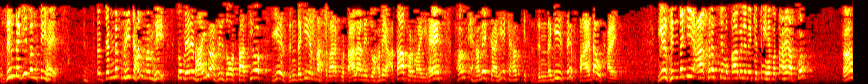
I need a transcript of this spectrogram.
زندگی بنتی ہے۔ جنت بھی جہنم بھی۔ تو میرے بھائیو عزیزوں اور ساتھیوں یہ زندگی اللہ تبارک و تعالیٰ نے جو ہمیں عطا فرمائی ہے، ہم، ہمیں چاہیے کہ ہم اس زندگی سے فائدہ اٹھائیں۔ یہ زندگی آخرت کے مقابلے میں کتنی ہے پتا ہے آپ کو؟ ہاں؟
